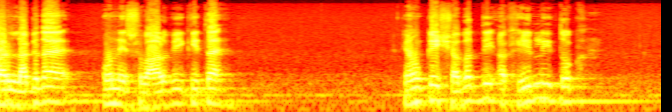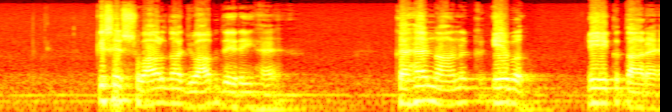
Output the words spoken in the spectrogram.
ਪਰ ਲੱਗਦਾ ਹੈ ਉਹਨੇ ਸਵਾਲ ਵੀ ਕੀਤਾ ਹੈ। ਕਿਉਂਕਿ ਸ਼ਬਦ ਦੀ ਅਖੀਰਲੀ ਤੁਕ ਕਿਸੇ ਸਵਾਲ ਦਾ ਜਵਾਬ ਦੇ ਰਹੀ ਹੈ। ਕਹੈ ਨਾਨਕ, ਏਵ ਏਕ ਤਾਰੈ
